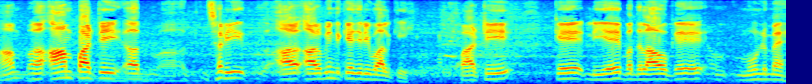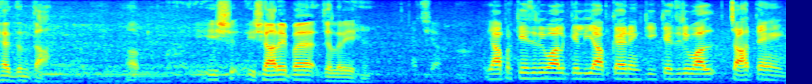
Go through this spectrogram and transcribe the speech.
आम आम पार्टी श्री अरविंद केजरीवाल की। पार्टी के लिए बदलाव के मूड में है जनता। इस इशारे पर चल रहे हैं। अच्छा। यहाँ पर केजरीवाल के लिए आप कह रहे हैं कि केजरीवाल चाहते हैं।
